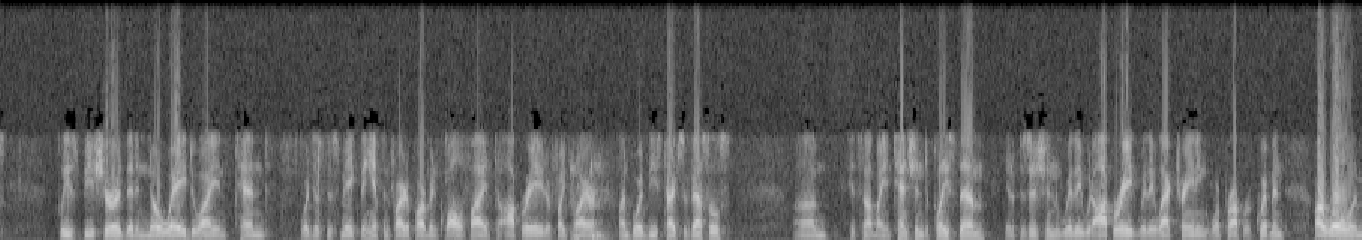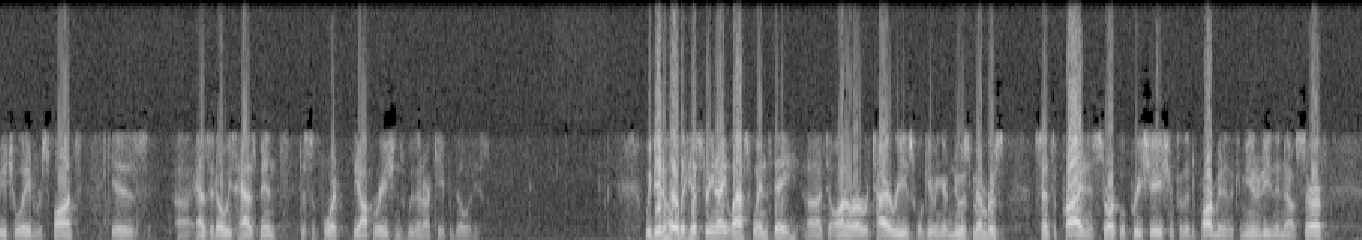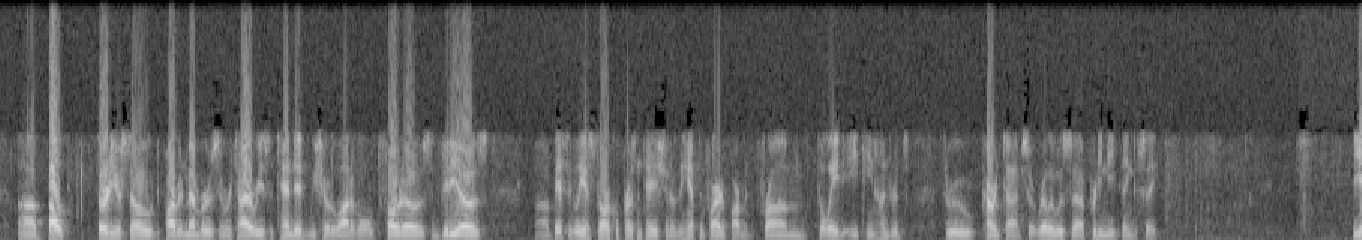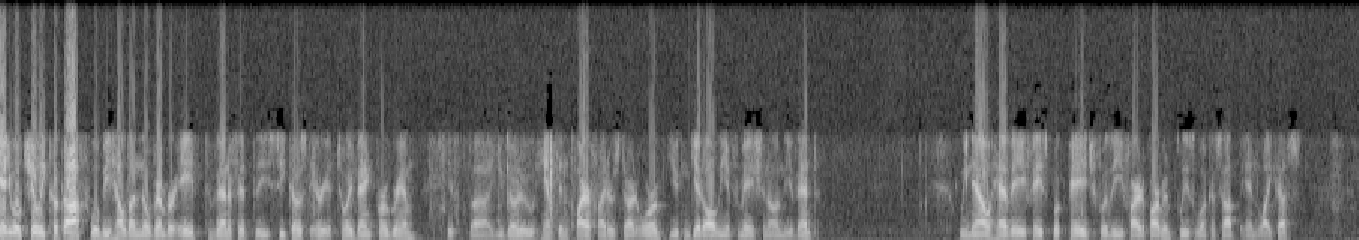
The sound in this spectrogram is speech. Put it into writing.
Please be assured that in no way do I intend, or does this make the Hampton Fire Department qualified to operate or fight fire on board these types of vessels. Um, It's not my intention to place them in a position where they would operate, where they lack training or proper equipment. Our role in a mutual aid response is, as it always has been, to support the operations within our capabilities. We did hold a history night last Wednesday uh, to honor our retirees while giving our newest members a sense of pride and historical appreciation for the department and the community they now serve. Uh, About 30 or so department members and retirees attended. We showed a lot of old photos and videos, uh, basically a historical presentation of the Hampton Fire Department from the late 1800s through current times. So it really was a pretty neat thing to see. The annual chili cook-off will be held on November 8th to benefit the Seacoast Area Toy Bank Program. If uh, you go to hamptonfirefighters.org, you can get all the information on the event. We now have a Facebook page for the fire department. Please look us up and like us.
